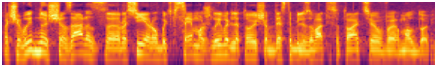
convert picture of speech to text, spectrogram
Очевидно, що зараз е, Росія робить все можливе для того, щоб дестабілізувати ситуацію в Молдові.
